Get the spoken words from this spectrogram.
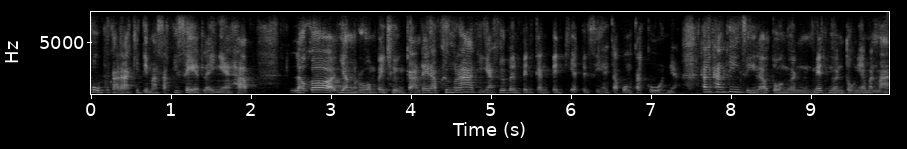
ผู้บุคลากรกิติมศักดิ์พิเศษอะไรเงี้ยครับ แล้วก็ยังรวมไปถึงการได้รับครึ่งราชอย่างเงี้ยคือเป็นเป็นกันเป็นเกียรติเป็นสีให้กับวงตระกูลเนี่ยทั้งทั้งที่จริงๆแล้วตัวเงินเม็ดเงินตรงนี้มันมา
